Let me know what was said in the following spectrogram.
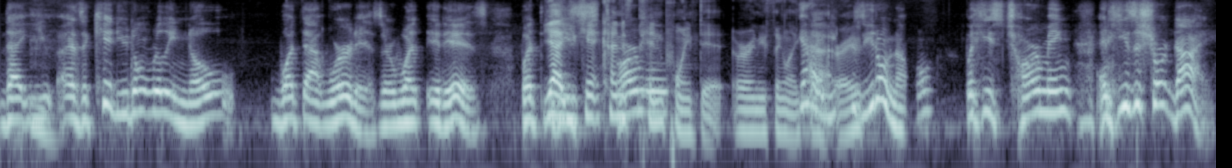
that you as a kid you don't really know what that word is or what it is but yeah, you can't kind of pinpoint it or anything like yeah, that, right? you don't know. But he's charming and he's a short guy.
